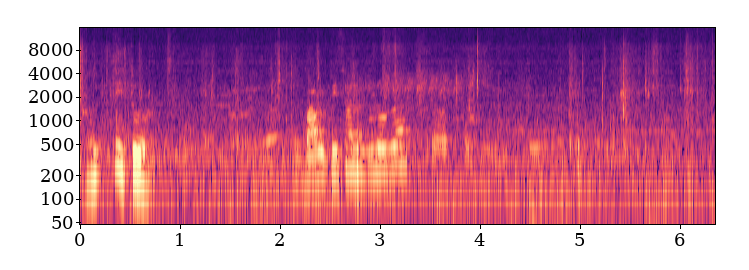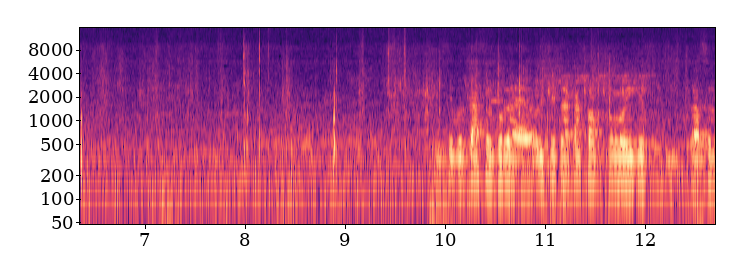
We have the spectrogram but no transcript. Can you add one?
সত্যি তো। বাম গাছের গোড়ায় ওই যে টাকা সব গেছে, গাছের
